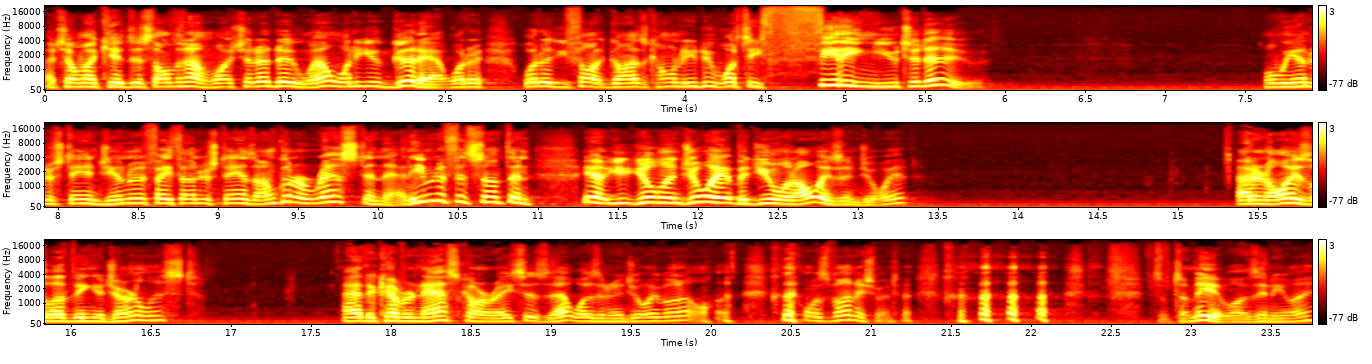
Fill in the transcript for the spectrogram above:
I tell my kids this all the time. What should I do? Well, what are you good at? What, are, what do you feel like God's calling you to do? What's He fitting you to do? Well, we understand, genuine faith understands, I'm going to rest in that. Even if it's something, you know, you, will enjoy it, but you won't always enjoy it. I didn't always love being a journalist. I had to cover NASCAR races. That wasn't enjoyable at all. that was punishment. so to me, it was anyway,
